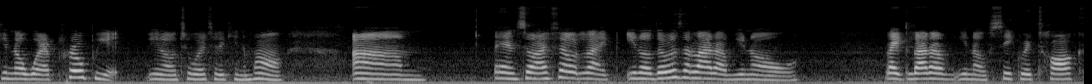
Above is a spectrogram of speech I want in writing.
you know were appropriate, you know, to wear to the Kingdom Hall. Um, and so I felt like, you know, there was a lot of, you know, like a lot of, you know, secret talk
